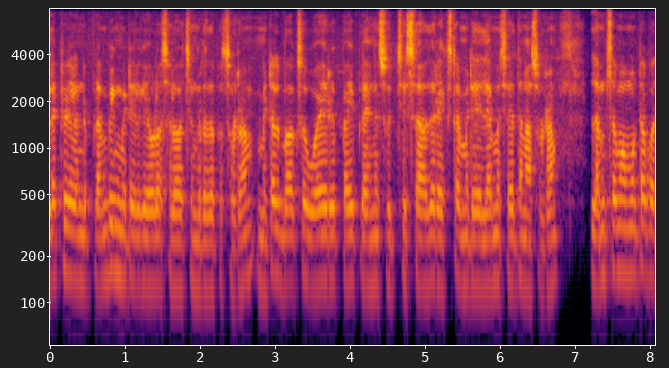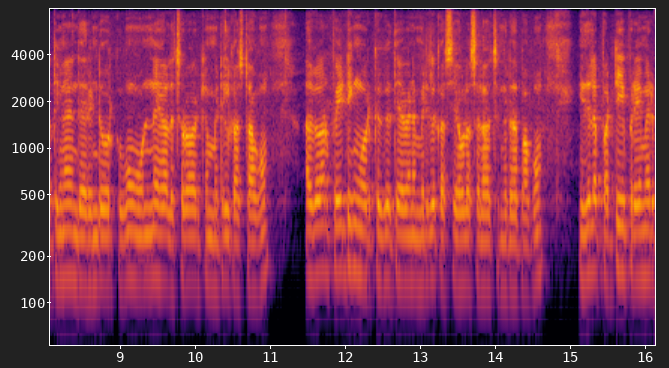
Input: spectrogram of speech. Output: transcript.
எலக்ட்ரிக்கல் அண்ட் பிளம்பிங் மெட்டீரியலுக்கு எவ்வளோ செலவாச்சுங்கிறத இப்போ சொல்கிறேன் metal box wire pipe line சுவிட்சஸ் அதர் எக்ஸ்ட்ரா மெட்டீரியல் எல்லாமே சேர்த்து நான் சொல்கிறேன் லம்சம் அமௌண்ட்டாக பார்த்தீங்கன்னா இந்த ரெண்டு ஒர்க்குக்கும் ஒன்றே லட்ச ரூபா வரைக்கும் மெட்டீரியல் காஸ்ட் ஆகும். அதுக்கப்புறம் பெயிண்டிங் ஒர்க்குக்கு தேவையான மெட்டீரியல் காஸ்ட் எவ்வளோ செலவாச்சுங்கிறத பார்ப்போம். இதில் பட்டி பிரைமர்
